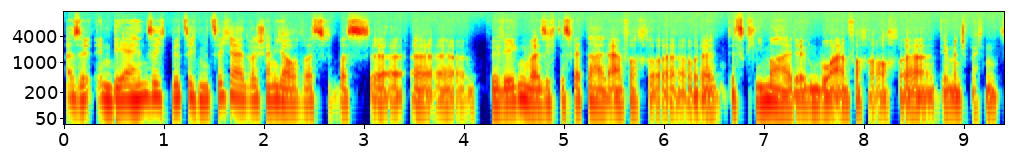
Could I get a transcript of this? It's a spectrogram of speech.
also in der Hinsicht wird sich mit Sicherheit wahrscheinlich auch was, was äh, äh, bewegen, weil sich das Wetter halt einfach äh, oder das Klima halt irgendwo einfach auch äh, dementsprechend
